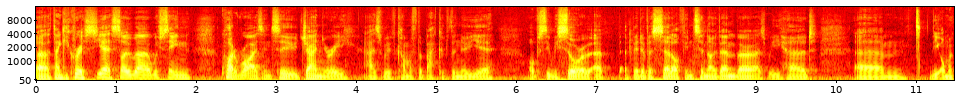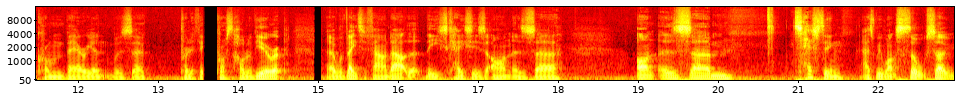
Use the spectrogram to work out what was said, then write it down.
Uh, thank you, Chris. Yeah, so uh, we've seen quite a rise into January as we've come off the back of the new year. Obviously, we saw a, a bit of a sell off into November as we heard um, the Omicron variant was uh, prolific across the whole of Europe. Uh, we've later found out that these cases aren't as uh, aren't as um, testing as we once thought. So,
